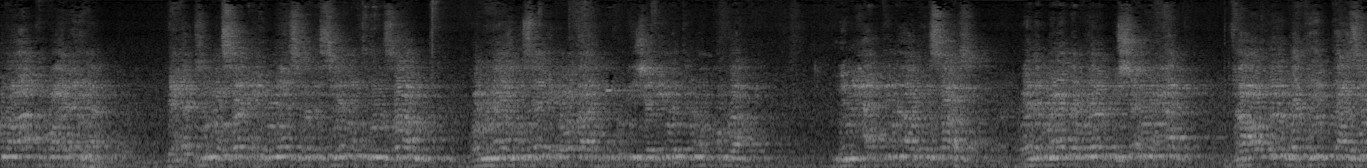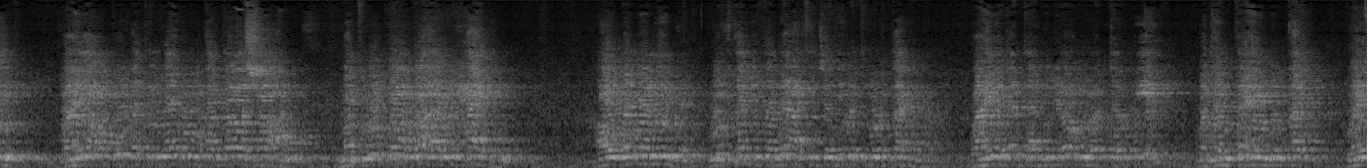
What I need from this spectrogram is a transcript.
المعاقب عليها بحفظ مصالح الناس وتصيانه النظام ومن أجل ذلك وضعت لكل جريمة عقوبة. من حد أو قصاص ولما لم يرد بشأن حد فعقوبته التعزير وهي عقوبة غير مقدره شرعا مطلوبها الله للحاكم أو من يمينه وفقا لطبيعه الجريمه المرتكبه وهي تبدا باليوم والتوبيخ وتنتهي بالقتل وهي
